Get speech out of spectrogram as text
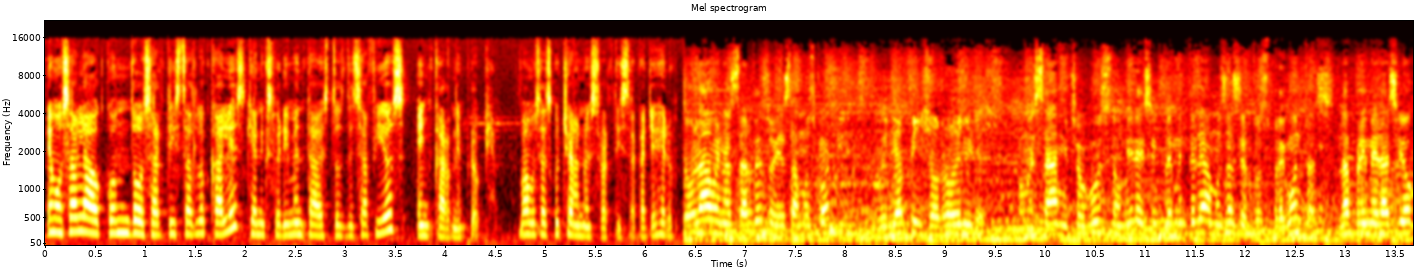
hemos hablado con dos artistas locales que han experimentado estos desafíos en carne propia. Vamos a escuchar a nuestro artista callejero. Hola, buenas tardes. Hoy estamos con William Pinzón Rodríguez. ¿Cómo está? Mucho gusto. Mire, simplemente le vamos a hacer dos preguntas. La primera ha sido,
